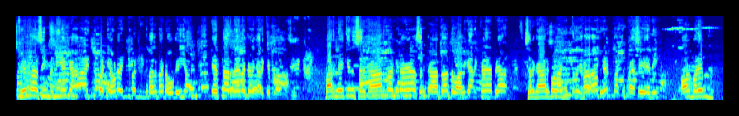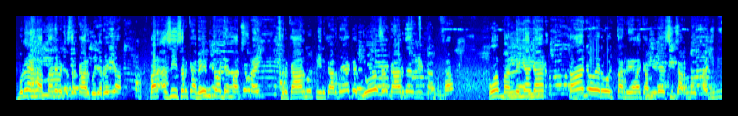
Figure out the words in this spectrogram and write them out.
ਫਿਰ ਤਾਂ ਅਸੀਂ ਮੰਨੀਏ ਕਿ ਹਾਂ ਇੰਨੀ ਵੱਡੀ ਹੁਣ ਇੰਨੀ ਵੱਡੀ ਡਿਵੈਲਪਮੈਂਟ ਹੋ ਗਈ ਆ ਇਹ ਧਰਨੇ ਲੱਗਣ ਕਰਕੇ ਪ੍ਰੋਬਲਮ ਸੀ। ਪਰ ਲੇਕਿਨ ਸਰਕਾਰ ਦਾ ਜਿਹੜਾ ਆ ਸਰਕਾਰ ਦਾ ਦਿਵਾਲੀਆ ਨਿਕਲਿਆ ਪਿਆ ਸਰਕਾਰ ਕੋਲ ਅੱਜ ਤਨਖਾਹਾਂ ਦੇਣ ਤੱਕ ਪੈਸੇ ਹੈ ਨਹੀਂ ਔਰ ਬੜੇ ਬੁਰੇ ਹਾਲਾਤਾਂ ਦੇ ਵਿੱਚ ਸਰਕਾਰ ਗੁਜ਼ਰ ਰਹੀ ਆ। ਪਰ ਅਸੀਂ ਸਰਕਾਰ ਫੇਰ ਵੀ ਤੁਹਾਡੇ ਮਾਧਿਅਮ ਰਾਹੀਂ ਸਰਕਾਰ ਨੂੰ ਅਪੀਲ ਕਰਦੇ ਆ ਕਿ ਜੋ ਸਰਕਾਰ ਦੇ ਉਮੀਦਾਂ ਮੰਗਾਂ ਉਹ ਮੰਨ ਲਈਆਂ ਜਾਣ, ਤਾਂ ਜੋ ਇਹ ਰੋਜ਼ ਧਰਨੇ ਵਾਲਾ ਕੰਮ ਜਿਹੜਾ ਅਸੀਂ ਕਰਨ ਨੂੰ ਰਾਜੀ ਨਹੀਂ,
